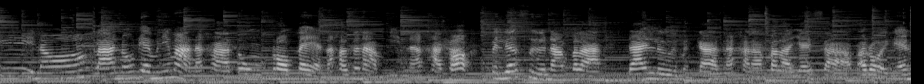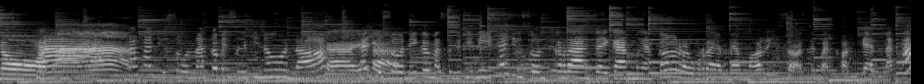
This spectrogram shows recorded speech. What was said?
ที่น้องร้านน้องเดียมินิมาร์ทนะคะ ตรงรอแปดนะคะ สนามบินนะคะ ก็เป็นเลือกซื้อน้ำปลาร้าได้เลยเหมือนกันนะคะน้ำปลาร้ายายสามอร่อยแน่นอนค่ะอ่าถ้าท่านอยู่โซนนั้นก็ไปซื้อที่นู่นเนาะใช่ถ้าอยู่ค่ะ โซนนี้ก็มาซื้อที่นี่ ถ้าอยู่โซนกลางใจกลางเมืองก็โรงแรมแมมมอรีสอร์ทจังหวัดขอนแก่นนะคะ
